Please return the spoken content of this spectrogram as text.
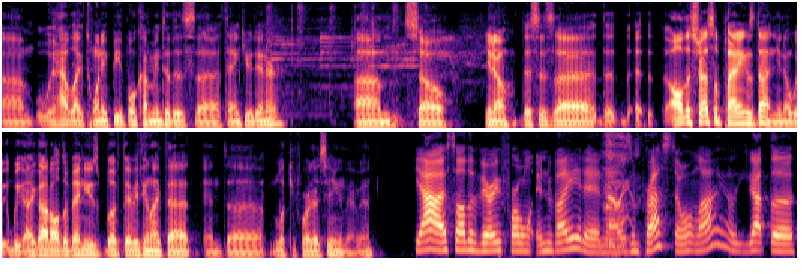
Um, we have like 20 people coming to this uh, thank you dinner. Um, so you know this is uh the, the, all the stressful planning is done. You know we, we I got all the venues booked, everything like that, and uh, looking forward to seeing you there, man. Yeah, I saw the very formal invite and I was impressed. I won't lie. You got the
